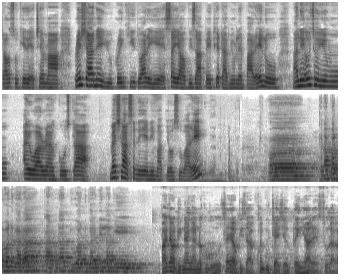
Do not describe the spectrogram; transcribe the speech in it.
တောင်းဆိုခဲ့တဲ့အထက်မှာရုရှားနဲ့ယူကရိန်းခီးသွွားတွေရဲ့ဆက်ရောက်ဗီဇာပယ်ဖြစ်တာမျိုးလည်းပါတယ်လို့ဗာလီအုပ်ချုပ်ရေးမှူးအိုင်ဝါရန်ကိုစ်ကမက်လ12ရက်နေ့မှာပြောဆိုပါတယ် Uh, kenapa dua negara? Karena dua negara ini lagi ။ဘာကြောင့်ဒီနိုင်ငံနှစ်ခုကိုဆက်ရောက်ဗီဇာခွင့်ပြုချက်ရုပ်သိမ်းရတယ်ဆိုတာက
